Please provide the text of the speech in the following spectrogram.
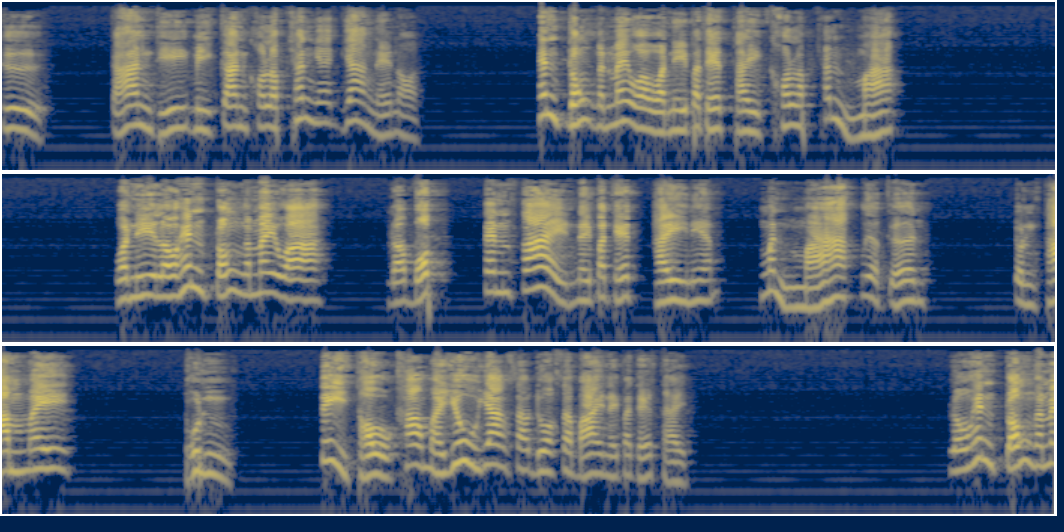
คือ การที่มีการคอร์รัปชันย่างแน่นอนเห็นตรงกันไหมว่าวันนี้ประเทศไทยคอร์รัปชันมาก วันนี้เราเห็นตรงกันไหมว่า ระบบเส้นใต้ในประเทศไทยเนี่ย มันมากเลือเกิน จนทำให้ทุนตี้เท่าเข้ามายู่ย่างสะดวกสบายในประเทศไทย เราเห็นตรงกันไหม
